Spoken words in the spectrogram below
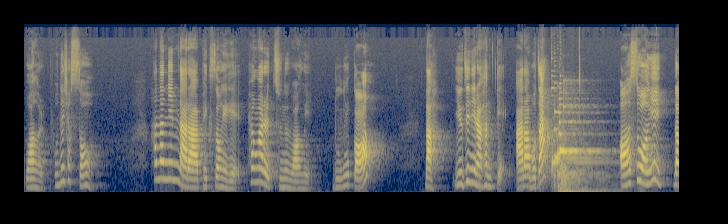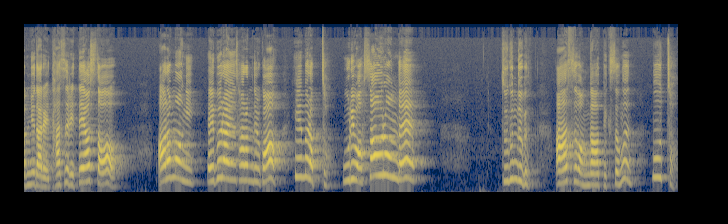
왕을 보내셨어. 하나님 나라 백성에게 평화를 주는 왕이 누굴까? 나, 유진이랑 함께 알아보자. 아스 왕이 남유다를 다스릴 때였어. 아람 왕이 에브라임 사람들과 힘을 합쳐 우리와 싸우러 온대. 두근두근 아하스 왕과 백성은 무척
